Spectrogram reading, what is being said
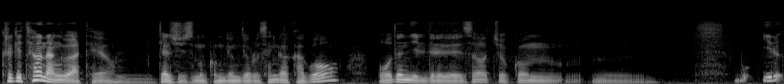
그렇게 태어난 것 같아요. 음. 될수 있으면 긍정적으로 생각하고 모든 일들에 대해서 조금 음, 뭐 이르,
